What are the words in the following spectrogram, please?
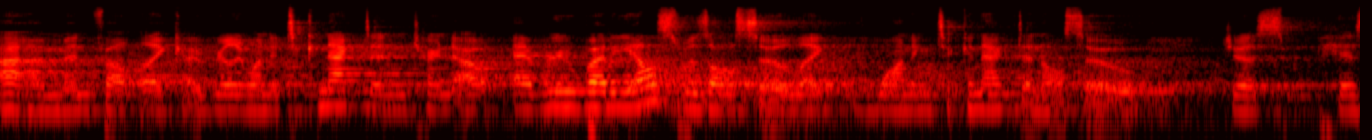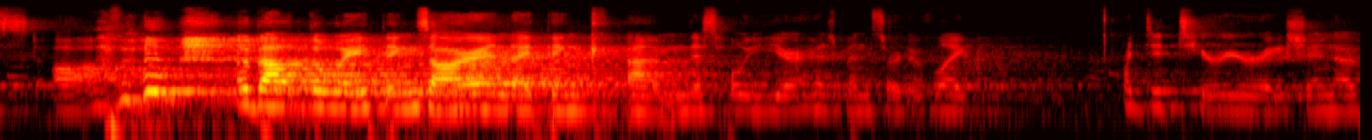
um, and felt like I really wanted to connect. And turned out everybody else was also like wanting to connect and also just pissed off about the way things are. And I think um, this whole year has been sort of like a deterioration of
